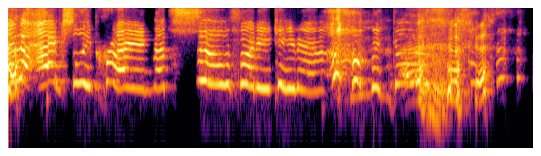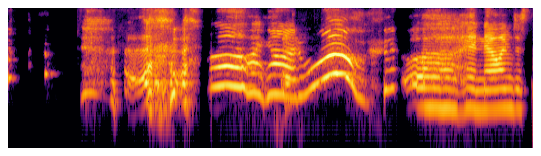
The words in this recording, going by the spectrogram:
I'm actually crying. That's so funny, Kaden. Oh my god. Oh my god. Woo! oh, and now I'm just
